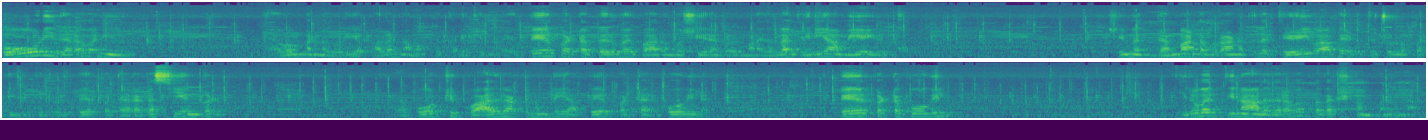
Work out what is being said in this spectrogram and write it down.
கோடி தடவை நீ ஜபம் பண்ணக்கூடிய பலன் நமக்கு கிடைக்கும் எப்பேற்பட்ட பெருமை பாருங்க ஸ்ரீரங்க மனதெல்லாம் இதெல்லாம் தெரியாமையே இருக்கும். ஸ்ரீமத் பிரம்மாண்ட புராணத்தில் தெளிவாக எடுத்து சொல்லப்பட்டிருக்கிறது. எப்பேற்பட்ட ரகசியங்கள் அதை போற்றி பாதுகாக்கணும் இல்லையா அப்பேற்பட்ட கோவிலை. பேர்பட்ட கோவில்? இருபத்தி நாலு தடவை பிரதட்சணம் பண்ணினான்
